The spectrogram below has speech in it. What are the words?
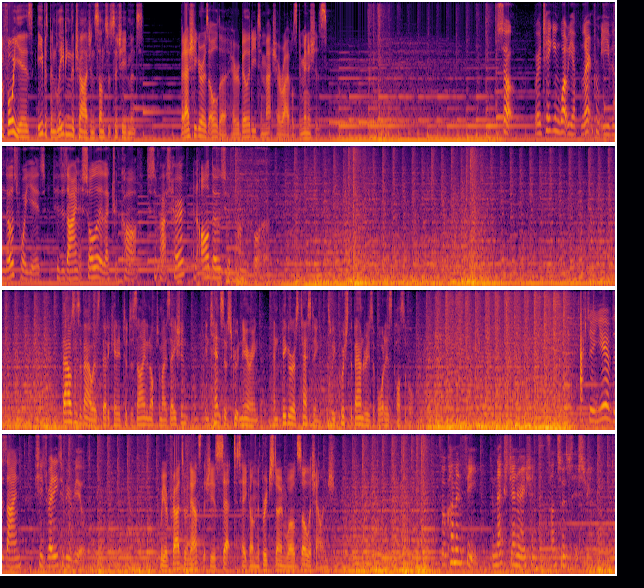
For four years, Eve has been leading the charge in Sunswift's achievements. But as she grows older, her ability to match her rivals diminishes. So, we're taking what we have learned from Eve in those four years to design a solar electric car to surpass her and all those who have come before her. Thousands of hours dedicated to design and optimization, intensive scrutineering, and vigorous testing as we push the boundaries of what is possible. After a year of design, she's ready to be revealed. We are proud to announce that she is set to take on the Bridgestone World Solar Challenge. So come and see the next generation in Sunswift's history.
